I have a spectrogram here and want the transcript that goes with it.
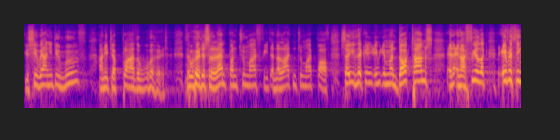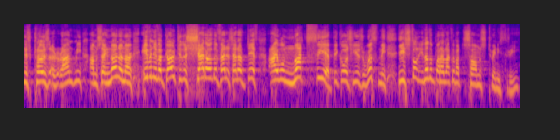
You see, when I need to move, I need to apply the word. The word is a lamp unto my feet and a light unto my path. So even in dark times and, and I feel like everything is closed around me, I'm saying, no, no, no. Even if I go to the shadow of the valley, shadow of death, I will not fear because he is with me. He's still, you know what I like about Psalms 23?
